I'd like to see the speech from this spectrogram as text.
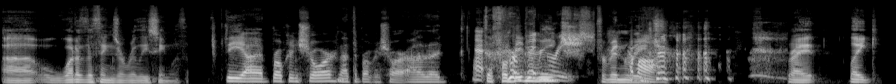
Uh, what are the things are releasing with it? The uh, Broken Shore, not the Broken Shore, uh, the The Forbidden Reach. Forbidden Come Reach, right? Like,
